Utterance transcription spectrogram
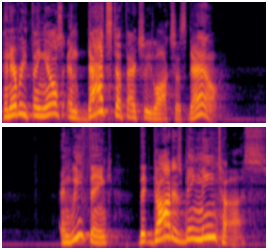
and everything else, and that stuff actually locks us down. And we think that God is being mean to us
